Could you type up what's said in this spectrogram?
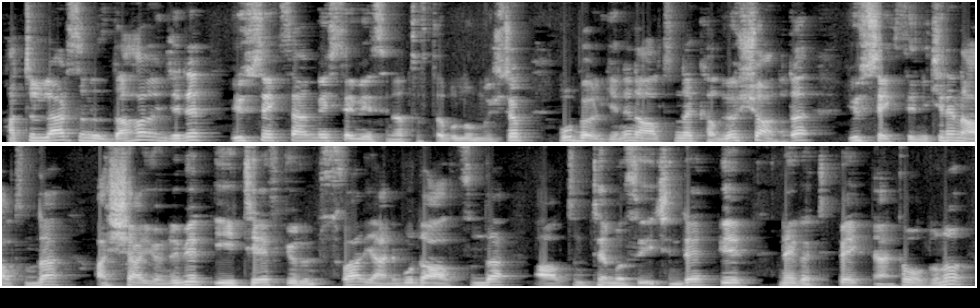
hatırlarsanız daha önce de 185 seviyesine atıfta bulunmuştuk. Bu bölgenin altında kalıyor. Şu anda da 182'nin altında aşağı yönlü bir ETF görüntüsü var. Yani bu da altında altın teması içinde bir negatif beklenti olduğunu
